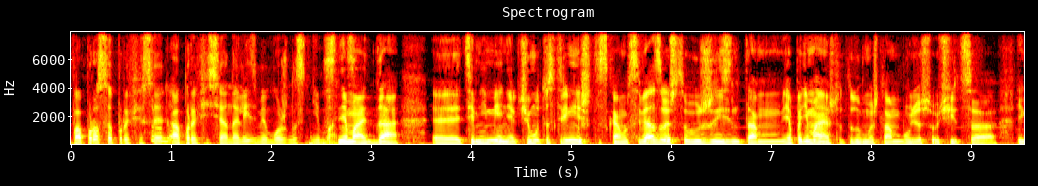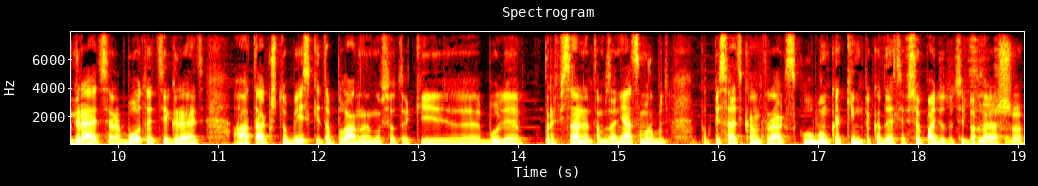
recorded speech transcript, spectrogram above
Вопрос о, професси- Ну да. о профессионализме можно снимать. Снимать, да. Тем не менее, к чему ты стремишься, ты, скажем, связываешь свою жизнь там? Я понимаю, что ты думаешь, там будет будешь учиться играть, работать, играть. А так, чтобы есть какие-то планы, но все-таки э, более профессионально там заняться, может быть, подписать контракт с клубом каким-то, когда если все пойдет у тебя С нашим. хорошо.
